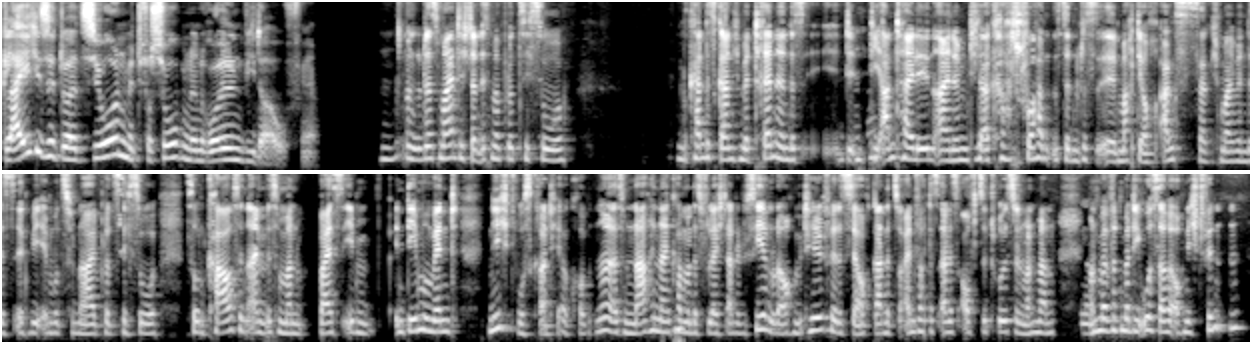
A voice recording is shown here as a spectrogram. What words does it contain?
gleiche Situation mit verschobenen Rollen wieder auf. Ja. Und das meinte ich, dann ist man plötzlich so man kann das gar nicht mehr trennen, dass die, mhm. die Anteile in einem, die da gerade vorhanden sind. Und das äh, macht ja auch Angst, sag ich mal, wenn das irgendwie emotional plötzlich so, so ein Chaos in einem ist und man weiß eben in dem Moment nicht, wo es gerade herkommt. Ne? Also im Nachhinein kann man das vielleicht analysieren oder auch mit Hilfe. Das ist ja auch gar nicht so einfach, das alles aufzudröseln. Manchmal, ja. manchmal wird man die Ursache auch nicht finden,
